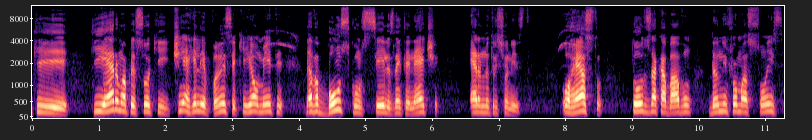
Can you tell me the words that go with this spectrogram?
que, que era uma pessoa que tinha relevância, que realmente dava bons conselhos na internet, era nutricionista. O resto, todos acabavam dando informações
